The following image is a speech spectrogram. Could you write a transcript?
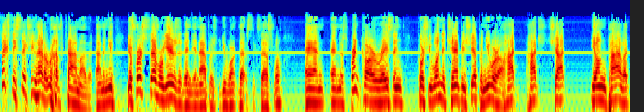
'66, you had a rough time of it. I mean, you your first several years at Indianapolis, you weren't that successful, and and the sprint car racing, of course, you won the championship, and you were a hot hot shot young pilot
